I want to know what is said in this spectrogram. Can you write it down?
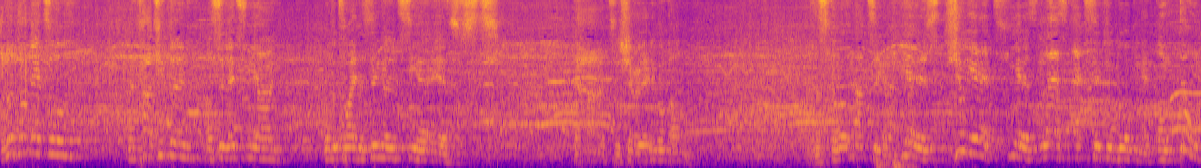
Und nun kommt jetzt so ein paar Titel aus den letzten Jahren. Unsere zweite Singles hier ist. Ja, zu Sherry Wedding kommt auch noch. Das kommt 80er. Hier ist Juliet. Hier ist Last Exit to Brooklyn. Und Don't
